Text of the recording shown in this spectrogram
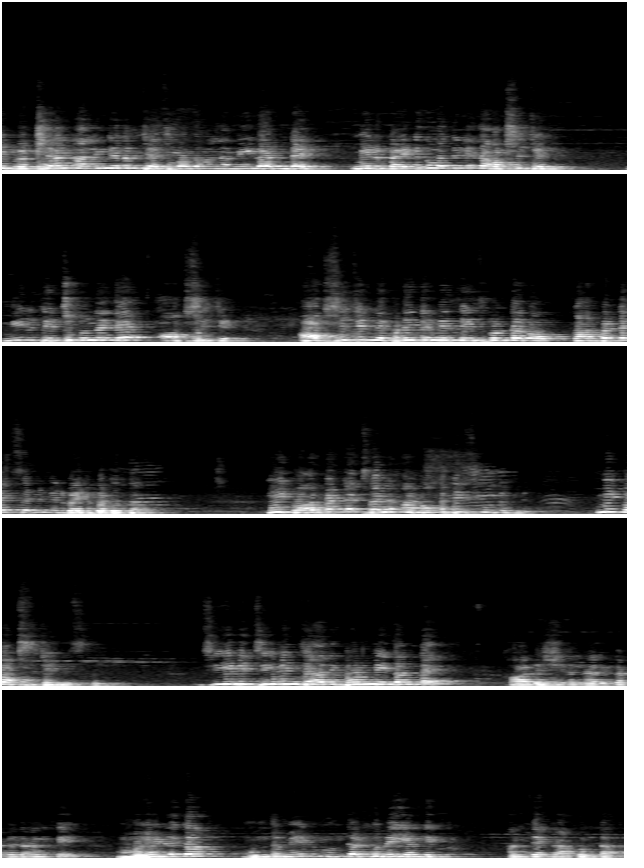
ఈ వృక్షాన్ని అలింగనం చేసుకోవడం వల్ల మీలో ఉండే మీరు బయటకు వదిలేది ఆక్సిజన్. మీరు తెచ్చుకున్నదే ఆక్సిజన్. ఆక్సిజన్ ఎప్పుడైతే మీరు తీసుకుంటారో కార్బన్ డైఆక్సైడ్ మీరు బయటకు వదులుతారు. ఈ గవర్నమెంట్ డైఆక్సైడ్ ఆ మొక్క తీసుకుంటుంది. మీకు ఆక్సిజన్ ఇస్తుంది. జీవి జీవించాలి భూమి మీద అంటే కాలుష్యాన్ని అరికట్టడానికి మహిళగా ముందు మీరు ముందు అడుగు వేయండి. అంతేకాకుండా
